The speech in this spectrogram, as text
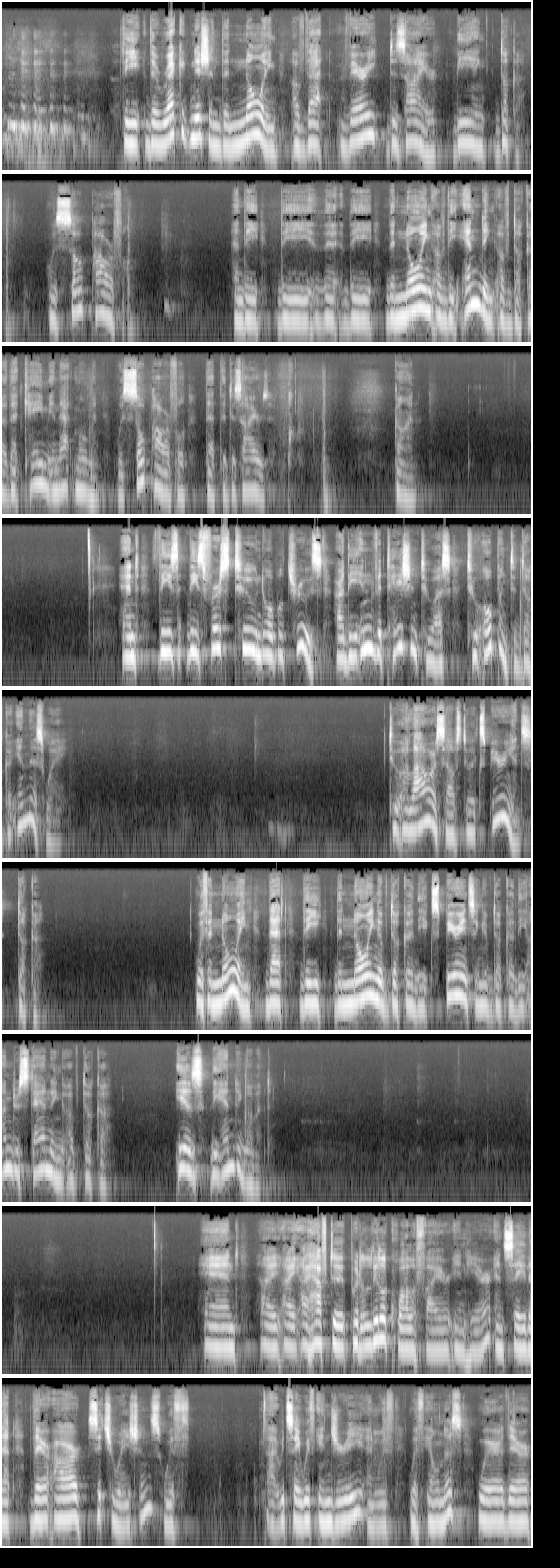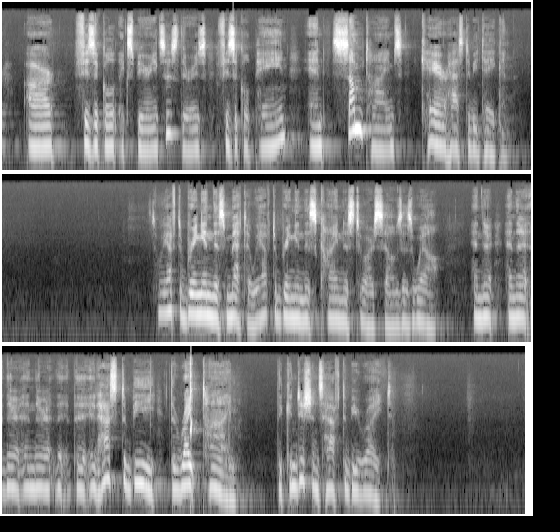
the, the recognition, the knowing of that very desire being dukkha was so powerful. And the, the, the, the, the knowing of the ending of dukkha that came in that moment was so powerful that the desires gone. And these, these first two noble truths are the invitation to us to open to dukkha in this way. To allow ourselves to experience dukkha. With a knowing that the, the knowing of dukkha, the experiencing of dukkha, the understanding of dukkha is the ending of it. And I, I, I, have to put a little qualifier in here and say that there are situations with, I would say, with injury and with, with illness where there are physical experiences, there is physical pain, and sometimes care has to be taken. So we have to bring in this metta, we have to bring in this kindness to ourselves as well and there and there, there and there, the, the, it has to be the right time. The conditions have to be right.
